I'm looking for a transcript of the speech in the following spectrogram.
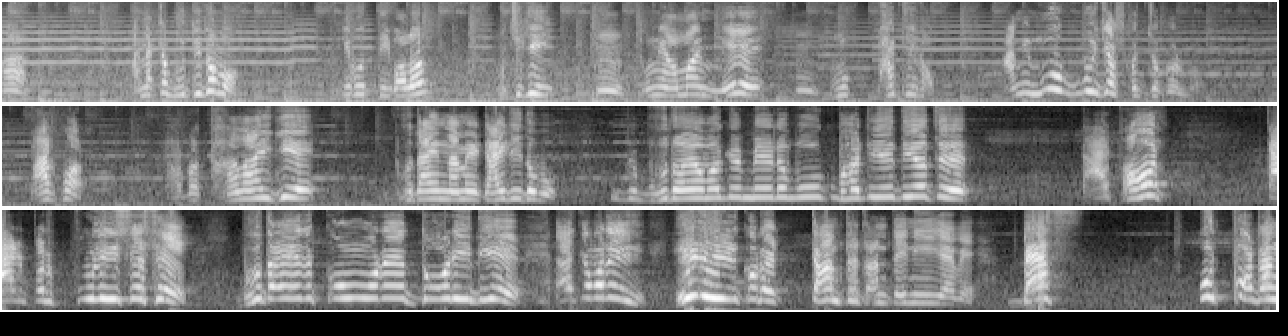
হ্যাঁ আমি একটা বুদ্ধি দেবো। কি বুদ্ধি বলো? বুঝি কি হুম তুমি আমার মেরে মুখ ফাটিয়ে দাও। আমি মুখ বুঝে সহ্য করব। তারপর তারপর থানায় গিয়ে ভুদাইয়ের নামে ডায়েরি দেবো। যে ভুদাই আমাকে মেরে মুখ ফাটিয়ে দিয়েছে। তারপর তারপর পুলিশ এসে ভুদাইয়ের কোমরে দড়ি দিয়ে একেবারে হিড় করে টানতে টানতে নিয়ে যাবে। ব্যাস উৎপটাং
